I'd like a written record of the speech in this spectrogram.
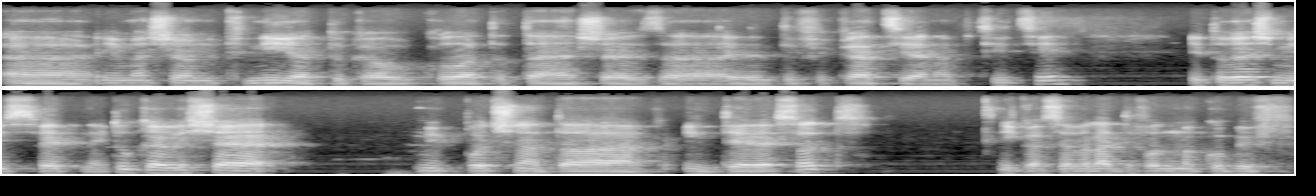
а, имаше он книга тука у колата таеше за идентификација на птици и тогаш ми светне. Тука више ми почна тоа интересот и кога се вратив одма купив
